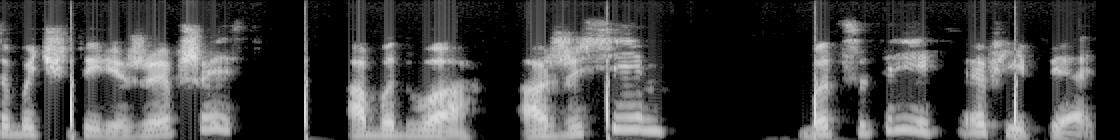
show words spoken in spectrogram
cb4, gf6, ab2, hg7, bc3, fe5.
